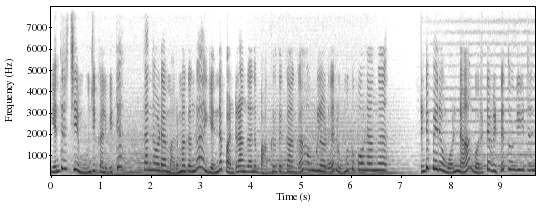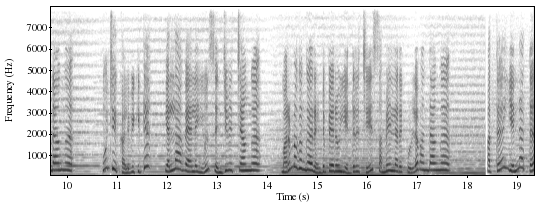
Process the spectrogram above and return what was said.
எந்திரிச்சு மூஞ்சி கழுவிட்டு தன்னோட மருமகங்க என்ன பண்றாங்கன்னு பாக்குறதுக்காக அவங்களோட ரூமுக்கு போனாங்க. ரெண்டு பேரும் ஒன்னா கொரட்டை விட்டு தூங்கிக்கிட்டு இருந்தாங்க. மூஞ்சியை கழுவிக்கிட்டு எல்லா வேலையும் செஞ்சு வச்சாங்க. மருமகங்க ரெண்டு பேரும் எந்திரிச்சு சமையலறைக்குள்ள வந்தாங்க. அத்த என்னத்த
